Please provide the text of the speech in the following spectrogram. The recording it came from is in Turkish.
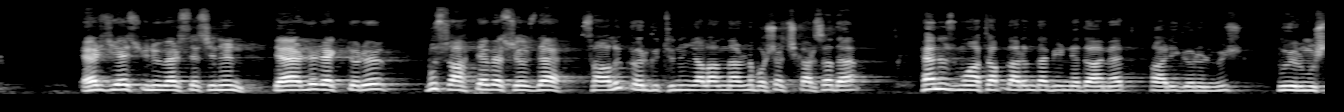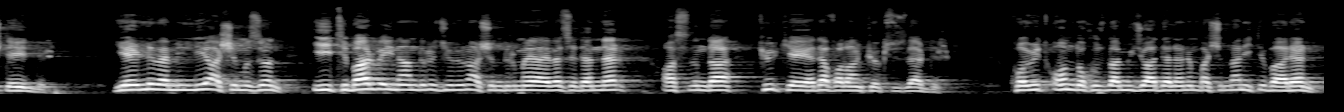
Erciyes Üniversitesi'nin değerli rektörü bu sahte ve sözde sağlık örgütünün yalanlarını boşa çıkarsa da henüz muhataplarında bir nedamet hali görülmüş, duyulmuş değildir. Yerli ve milli aşımızın itibar ve inandırıcılığını aşındırmaya heves edenler aslında Türkiye'ye hedef alan köksüzlerdir. Covid-19'la mücadelenin başından itibaren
